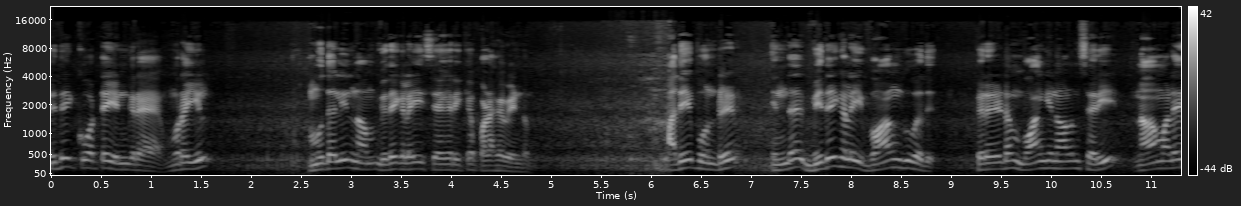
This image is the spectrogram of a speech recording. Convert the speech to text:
விதைக்கோட்டை என்கிற முறையில் முதலில் நாம் விதைகளை சேகரிக்க பழக வேண்டும். அதே போன்று இந்த விதைகளை வாங்குவது பிறரிடம் வாங்கினாலும் சரி நாமளே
